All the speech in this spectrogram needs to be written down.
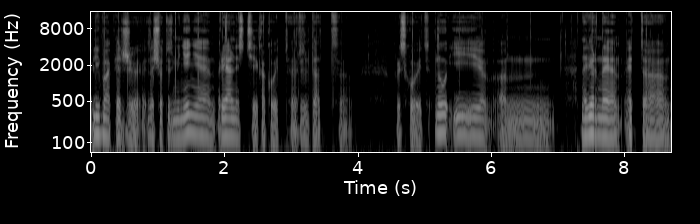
Либо, опять же, за счет изменения реальности какой-то результат э, происходит. Ну и, наверное, это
